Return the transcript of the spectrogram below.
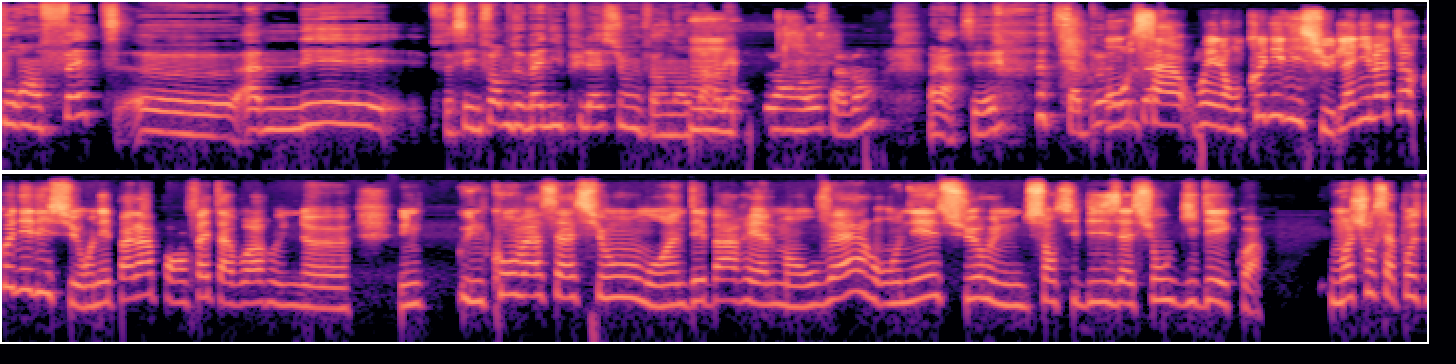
pour en fait euh, amener. c'est une forme de manipulation. Enfin, on en hmm. parlait un peu en off avant. Voilà, c'est ça peut. On, ça, oui, on connaît l'issue. L'animateur connaît l'issue. On n'est pas là pour en fait avoir une une une conversation ou un débat réellement ouvert, on est sur une sensibilisation guidée. Moi, je trouve que ça pose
